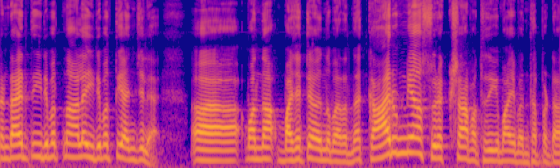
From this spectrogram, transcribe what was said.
രണ്ടായിരത്തി ഇരുപത്തിനാല് ഇരുപത്തി അഞ്ചിൽ വന്ന ബജറ്റ് എന്ന് പറയുന്നത് കാരുണ്യ സുരക്ഷാ പദ്ധതിയുമായി ബന്ധപ്പെട്ട്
